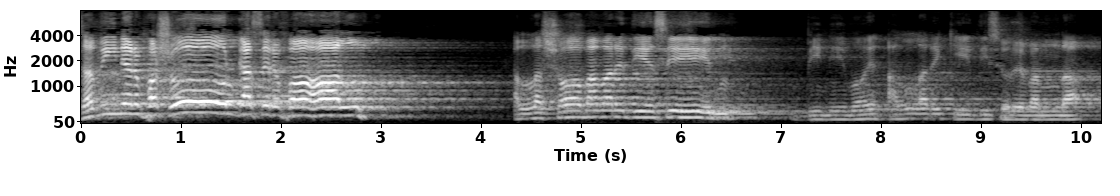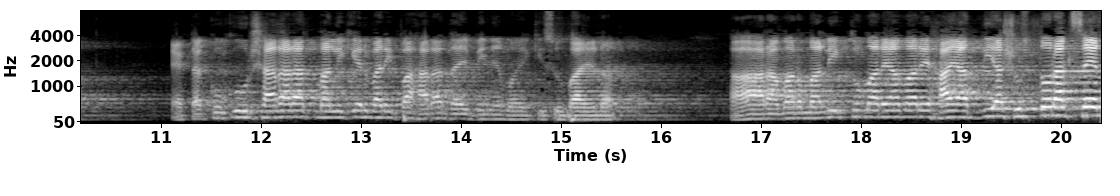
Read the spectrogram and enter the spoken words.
জমিনের ফসল, গাছের ফল। আল্লাহ সব আমারে দিয়েছেন। বিনিময় আল্লাহরে কি দিছ রে বান্দা? একটা কুকুর সারা রাত মালিকের বাড়ি পাহারা দেয়, বিনিময়ে কিছু পায় না। আর আমার মালিক তোমারে আমারে হায়াত দিয়া সুস্থ রাখছেন।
